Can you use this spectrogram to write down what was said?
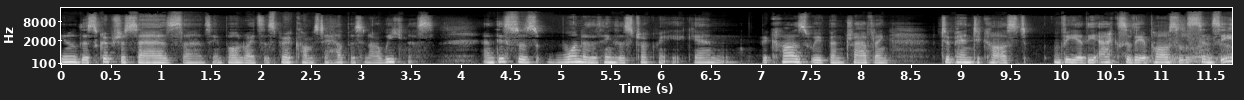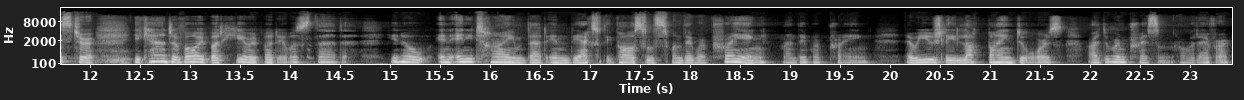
you know, the scripture says, and St. Paul writes, the Spirit comes to help us in our weakness. And this was one of the things that struck me again, because we've been traveling to Pentecost via the Acts of the Apostles since Easter, you can't avoid but hear it. But it was that, you know, in any time that in the Acts of the Apostles, when they were praying, and they were praying, they were usually locked behind doors, or they were in prison, or whatever,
